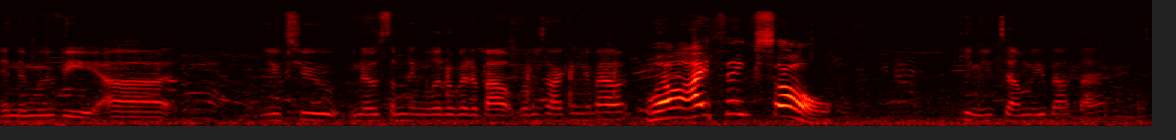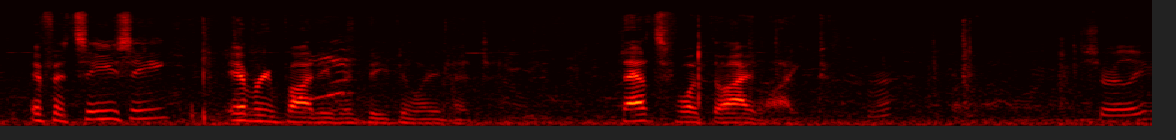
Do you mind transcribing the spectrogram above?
in the movie. Uh, you two know something a little bit about what I'm talking about? Well, I think so. Can you tell me about that? If it's easy, everybody would be doing it. That's what I liked. Shirley?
